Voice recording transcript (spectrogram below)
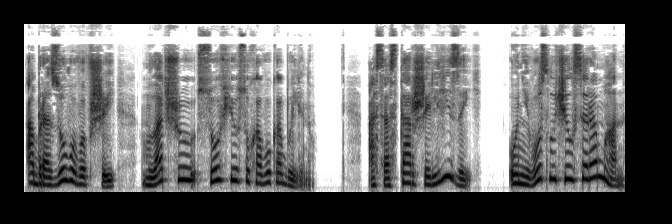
образовывавший младшую Софью Сухову-Кобылину. А со старшей Лизой у него случился роман,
